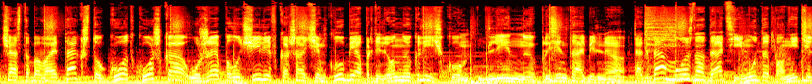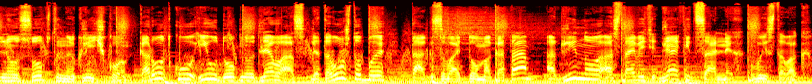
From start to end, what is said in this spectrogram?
Часто бывает так, что кот, кошка уже получили в кошачьем клубе определенную кличку, длинную, презентабельную. Тогда можно дать ему дополнительную собственную кличку, короткую и удобную для вас, для того, чтобы так звать дома кота, а длинную оставить для официальных выставок.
